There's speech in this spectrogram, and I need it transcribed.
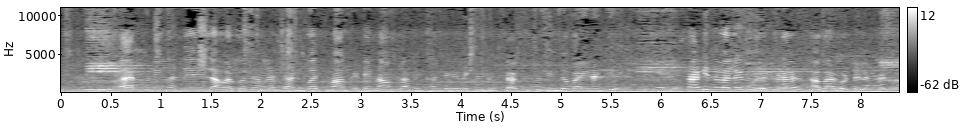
হয়ে তো এখন এখানে যাওয়ার পথে আমরা জানপথ মার্কেটে নামলাম। এখান থেকে দেখি টুকটাক কিছু কিনতে পারি নাকি। না কিনতে পারলে ঘুরে টুরে আবার হোটেলে ফেরবো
